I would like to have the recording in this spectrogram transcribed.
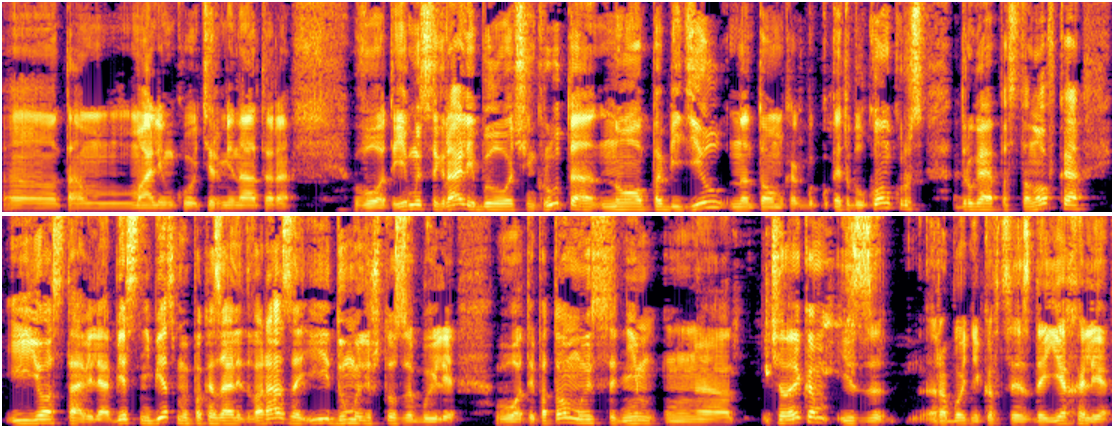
э, там, маленькую терминатора. Вот, и мы сыграли, было очень круто, но победил на том, как бы, это был конкурс, другая постановка, и ее оставили. А без небес мы показали два раза и думали, что забыли. Вот, и потом мы с одним э, человеком из работников ЦСД ехали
